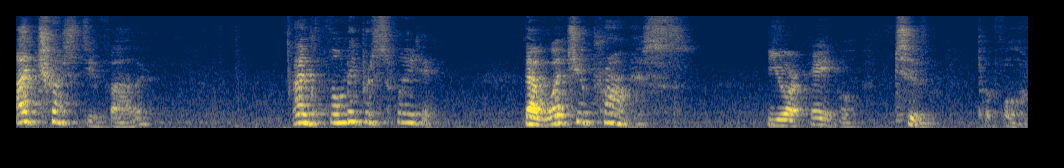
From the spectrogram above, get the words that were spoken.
I trust you, Father. I'm fully persuaded that what you promise, you are able to perform.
